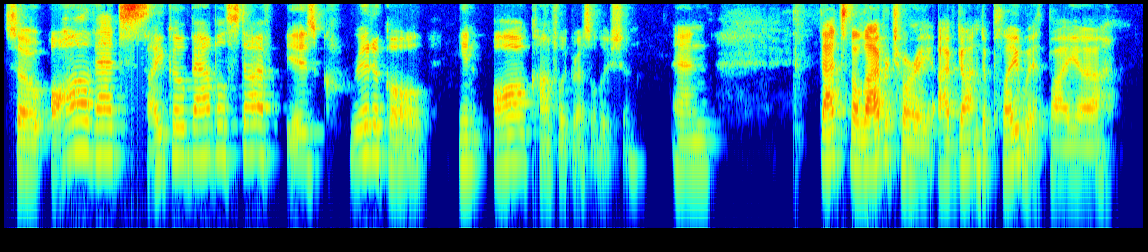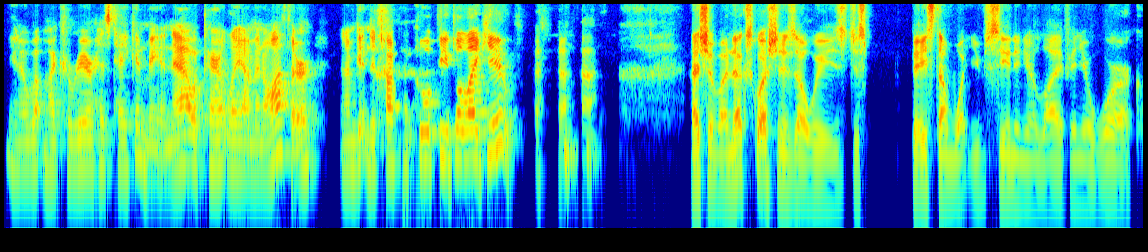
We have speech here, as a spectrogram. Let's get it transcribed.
So all that psychobabble stuff is critical in all conflict resolution. And that's the laboratory i've gotten to play with by uh, you know what my career has taken me. And now apparently i'm an author and i'm getting to talk to cool people like you. Actually my next question is always just based on what you've seen in your life in your work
